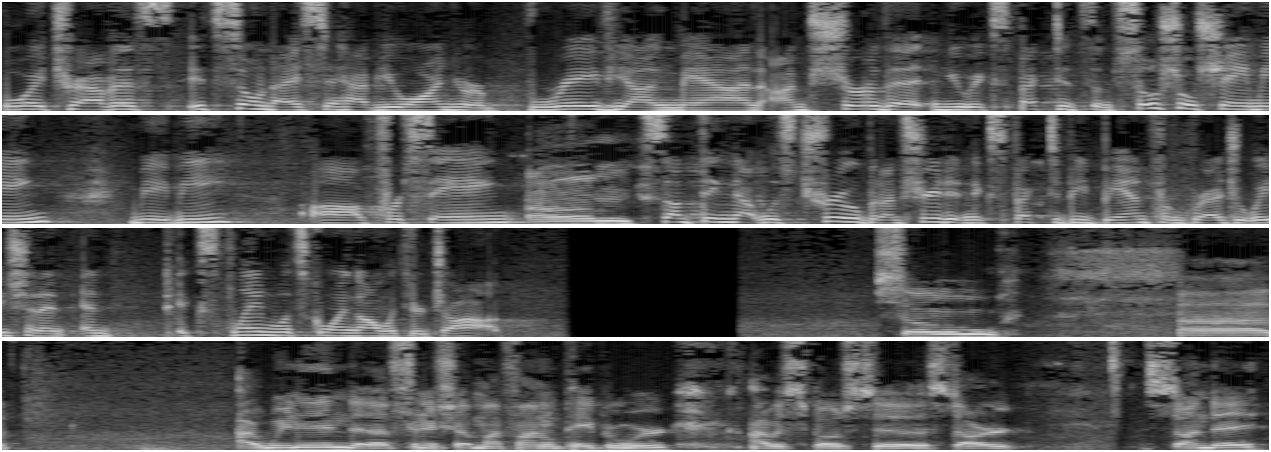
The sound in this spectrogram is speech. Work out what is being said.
Boy, Travis, it's so nice to have you on. You're a brave young man. I'm sure that you expected some social shaming, maybe, uh, for saying um, something that was true, but I'm sure you didn't expect to be banned from graduation and, and explain what's going on with your job. So, uh, I went in to finish up my final paperwork. I was supposed to start Sunday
